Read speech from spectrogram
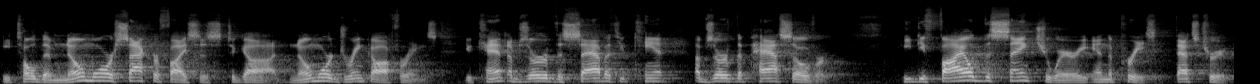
He told them, No more sacrifices to God, no more drink offerings. You can't observe the Sabbath, you can't observe the Passover. He defiled the sanctuary and the priest. That's true.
